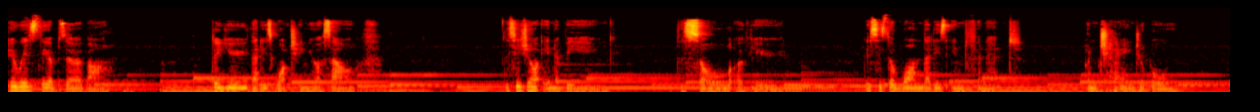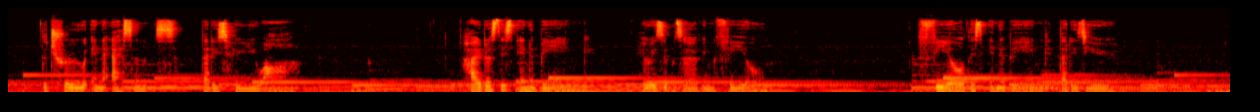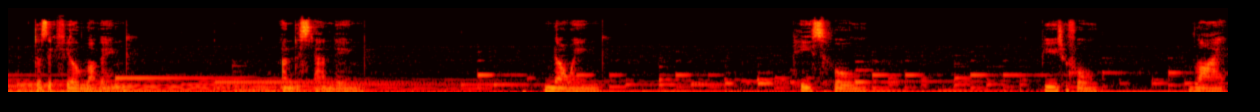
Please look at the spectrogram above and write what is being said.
Who is the observer? The you that is watching yourself. This is your inner being, the soul of you. This is the one that is infinite, unchangeable, the true inner essence that is who you are. How does this inner being who is observing feel? Feel this inner being that is you. Does it feel loving, understanding, knowing, peaceful, beautiful, light,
